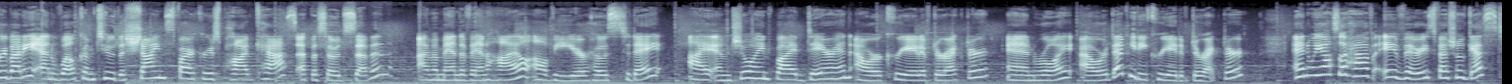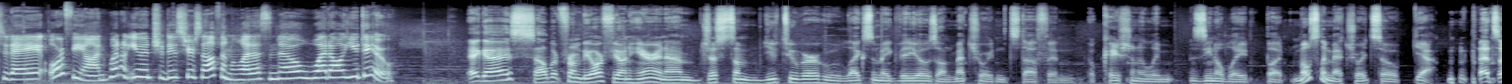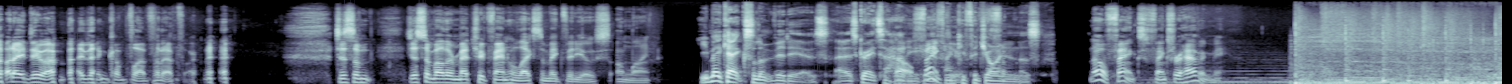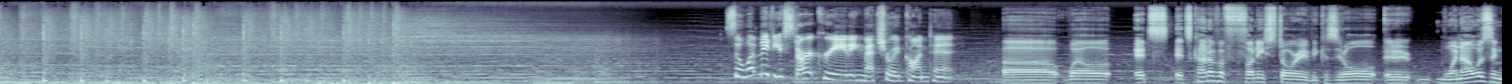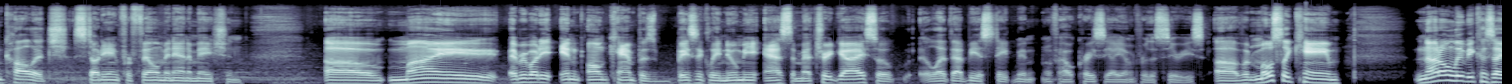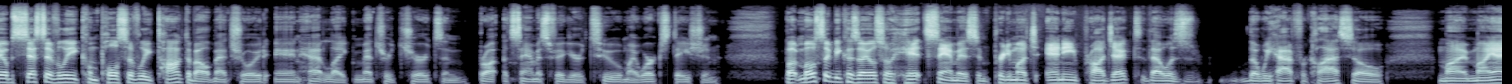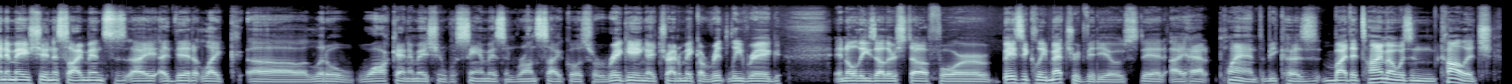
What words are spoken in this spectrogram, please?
everybody, and welcome to the Shine Sparkers podcast, episode 7. I'm Amanda Van Heil. I'll be your host today. I am joined by Darren, our creative director, and Roy, our deputy creative director. And we also have a very special guest today, Orpheon. Why don't you introduce yourself and let us know what all you do? Hey guys, Albert from Orpheon here, and I'm just some YouTuber who likes to make videos on Metroid and stuff, and occasionally Xenoblade, but mostly Metroid. So yeah, that's what I do. I, I didn't come flat for that part. just some, just some other Metroid fan who likes to make videos online. You make excellent videos. Uh, it's great to have Well, you Thank you. you for joining us. No, thanks. Thanks for having me. So, what made you start creating Metroid content? Uh, well, it's it's kind of a funny story because it all it, when I was in college studying for film and animation, uh, my everybody in on campus basically knew me as the Metroid guy. So let that be a statement of how crazy I am for the series. Uh, but mostly came not only because I obsessively, compulsively talked about Metroid and had like Metroid shirts and brought a Samus figure to my workstation, but mostly because I also hit Samus in pretty much any project that was that we had for class. So my my animation assignments, I, I did like a little walk animation with Samus and run cycles for rigging. I tried to make a Ridley rig and all these other stuff for basically Metroid videos that I had planned because by the time I was in college,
